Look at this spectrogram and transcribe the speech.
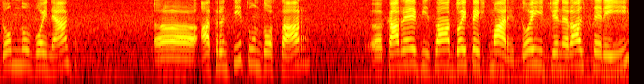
domnul Voineac uh, a trântit un dosar care viza doi pești mari, doi generali SRI,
